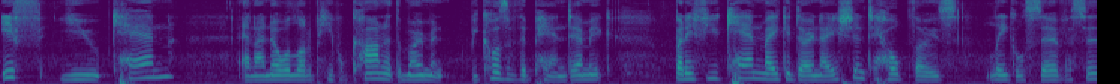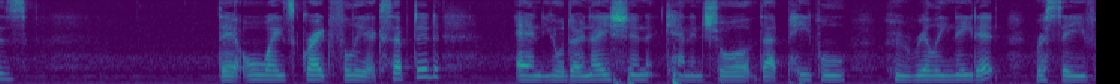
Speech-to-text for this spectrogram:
if you can, and I know a lot of people can't at the moment because of the pandemic, but if you can make a donation to help those legal services, they're always gratefully accepted, and your donation can ensure that people who really need it receive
